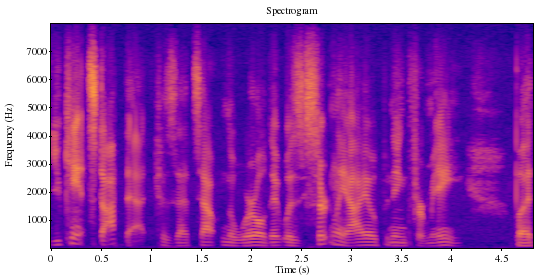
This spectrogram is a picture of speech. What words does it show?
you can't stop that because that's out in the world. It was certainly eye opening for me, but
